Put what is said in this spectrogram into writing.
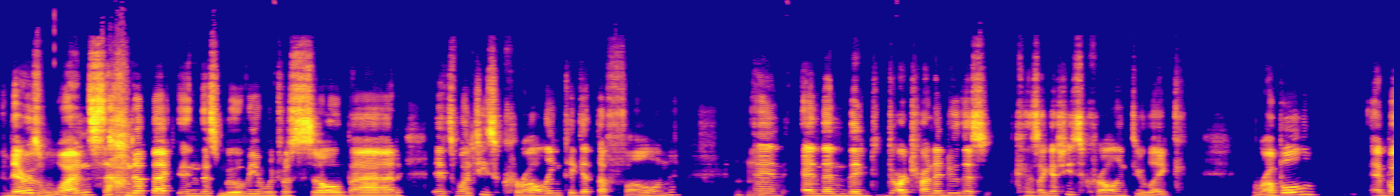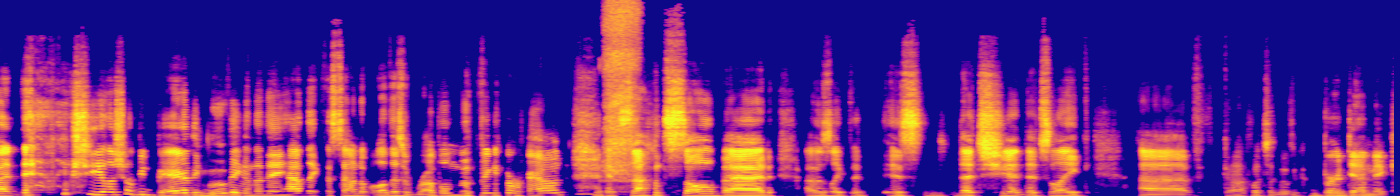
There's one sound effect in this movie which was so bad. It's when she's crawling to get the phone, Mhm. and and then they are trying to do this because I guess she's crawling through like rubble, eh, but like she'll she'll be barely moving, and then they have like the sound of all this rubble moving around. It sounds so bad. I was like, that is that shit. That's like, uh, God, what's a movie? Birdemic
